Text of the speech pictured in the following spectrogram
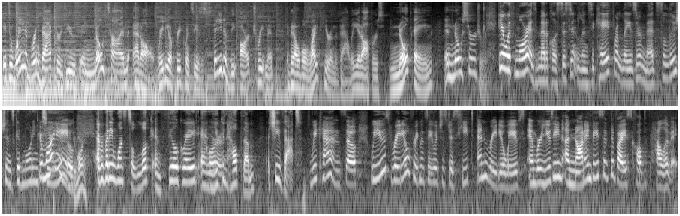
It's a way to bring back your youth in no time at all. Radio frequency is a state of the art treatment available right here in the Valley. It offers no pain and no surgery. Here with more is medical assistant Lindsay Kay for Laser Med Solutions. Good morning Good to morning. you. Good morning. Everybody wants to look and feel great, and you can help them achieve that. We can. So we use radio frequency, which is just heat and radio waves, and we're using a non-invasive device called Pelleve.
